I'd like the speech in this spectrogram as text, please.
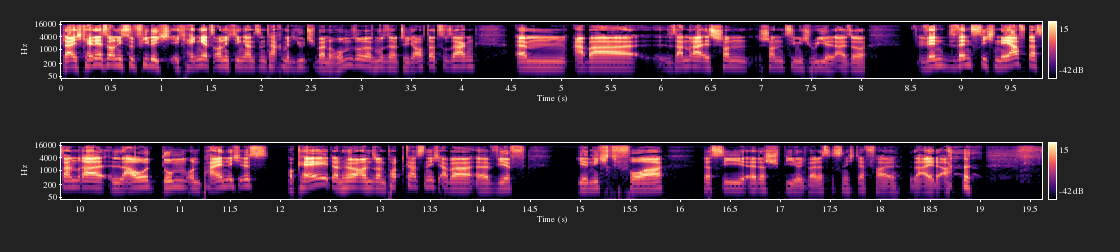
Klar, ich kenne jetzt auch nicht so viele, ich, ich hänge jetzt auch nicht den ganzen Tag mit YouTubern rum, so, das muss ich natürlich auch dazu sagen. Ähm, aber Sandra ist schon, schon ziemlich real. Also, wenn es dich nervt, dass Sandra laut, dumm und peinlich ist, okay, dann hör unseren Podcast nicht, aber äh, wirf ihr nicht vor, dass sie äh, das spielt, weil das ist nicht der Fall, leider.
